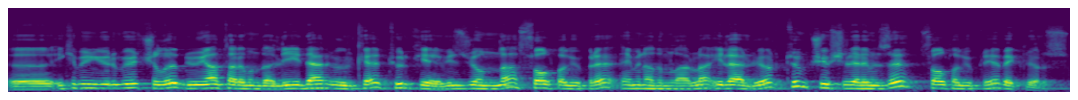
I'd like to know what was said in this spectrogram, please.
E, 2023 yılı dünya tarımında lider ülke Türkiye vizyonuna Solpa Gübre emin adımlarla ilerliyor. Tüm çiftçilerimizi Solpa Gübre'ye bekliyoruz.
